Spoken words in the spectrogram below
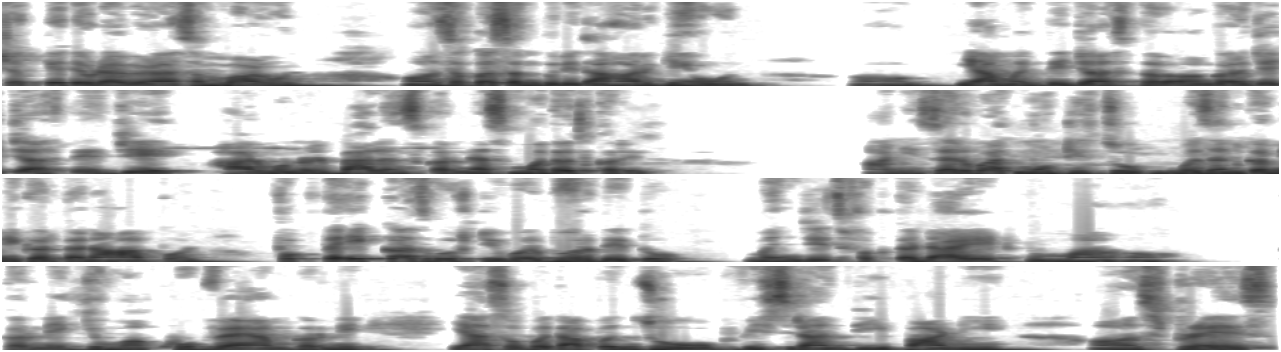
शक्य तेवढ्या वेळा सांभाळून सकल सकस संतुलित आहार घेऊन यामध्ये जास्त गरजेचे असते जे हार्मोनल बॅलन्स करण्यास मदत करेल. आणि सर्वात मोठी चूक वजन कमी करताना आपण फक्त एकाच गोष्टीवर भर देतो म्हणजेच फक्त डाएट किंवा करणे किंवा खूप व्यायाम करणे. यासोबत आपण झोप विश्रांती पाणी स्ट्रेस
